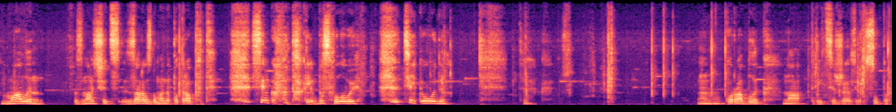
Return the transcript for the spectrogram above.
мали, значить, зараз до мене потрапити. Сім коментаклів без голови, тільки одяг. Так. Кораблик на трійці жезлів. Супер.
